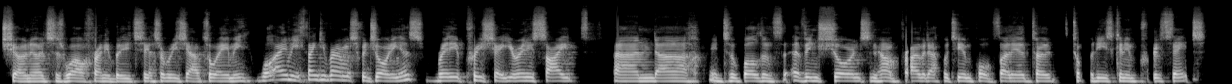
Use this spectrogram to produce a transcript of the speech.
show notes as well for anybody to, to reach out to Amy. Well, Amy, thank you very much for joining us. Really appreciate your insight and uh, into the world of, of, insurance and how private equity and portfolio co- companies can improve things.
